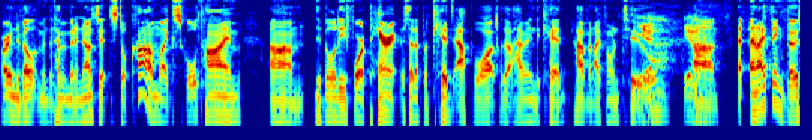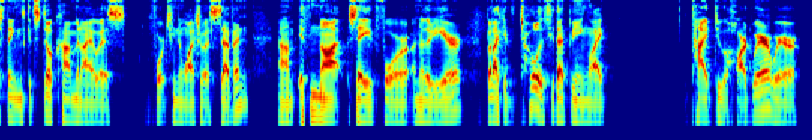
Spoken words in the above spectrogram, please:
are in development that haven't been announced yet to still come, like school time, um, the ability for a parent to set up a kid's Apple Watch without having the kid have an iPhone 2. Yeah. Yeah. Um, and I think those things could still come in iOS 14 and WatchOS 7, um, if not saved for another year. But I could totally see that being like tied to hardware where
